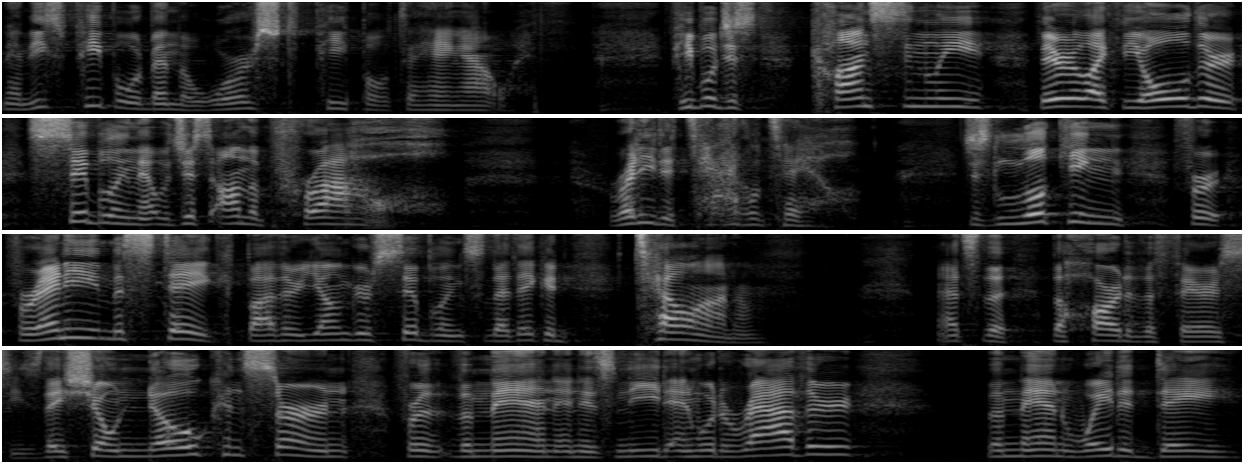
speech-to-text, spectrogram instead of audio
Man, these people would have been the worst people to hang out with. People just constantly, they were like the older sibling that was just on the prowl, ready to tattletale, just looking for, for any mistake by their younger siblings so that they could tell on them. That's the, the heart of the Pharisees. They show no concern for the man and his need and would rather the man wait a day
